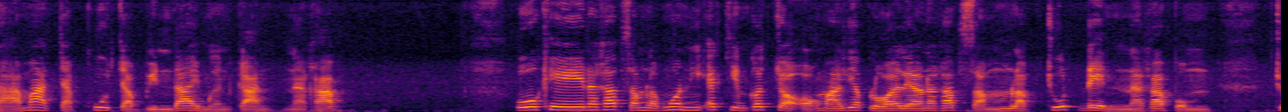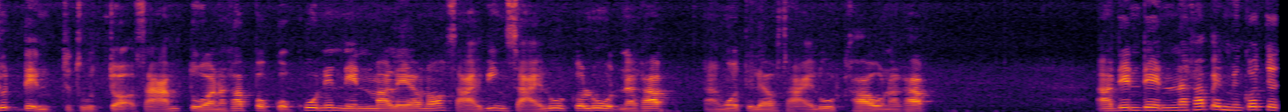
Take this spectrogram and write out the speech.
สามารถจับคู่จับวินได้เหมือนกันนะครับโอเคนะครับสำหรับงวดนี้แอดคิมก็เจาะออกมาเรียบร้อยแล้วนะครับสำหรับชุดเด่นนะครับผมชุดเด่นจะถูกเจาะ 3 ตัวนะครับ ประกบคู่เน้นๆมาแล้วเนาะสายวิ่งสายรูดก็รูดนะครับงวดที่แล้วสายรูดเข้านะครับ อ่าเด่นๆนะครับเอ็นมินก็จะ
